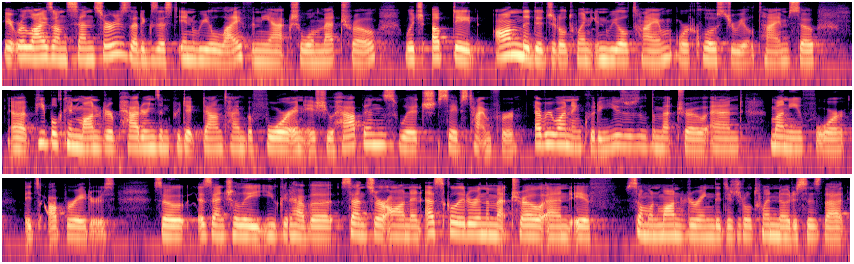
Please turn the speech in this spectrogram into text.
It relies on sensors that exist in real life in the actual metro, which update on the digital twin in real time or close to real time. So uh, people can monitor patterns and predict downtime before an issue happens, which saves time for everyone, including users of the metro, and money for its operators. So essentially, you could have a sensor on an escalator in the metro, and if someone monitoring the digital twin notices that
